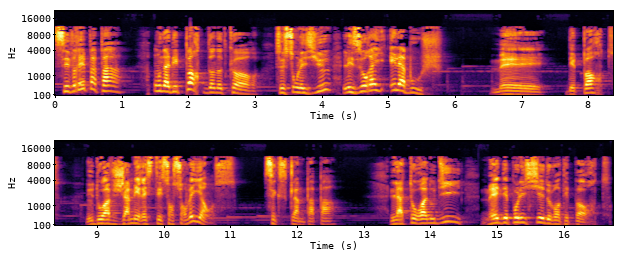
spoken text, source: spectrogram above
C'est vrai, papa? On a des portes dans notre corps. Ce sont les yeux, les oreilles et la bouche. Mais des portes ne doivent jamais rester sans surveillance, s'exclame papa. La Torah nous dit, mets des policiers devant tes portes.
